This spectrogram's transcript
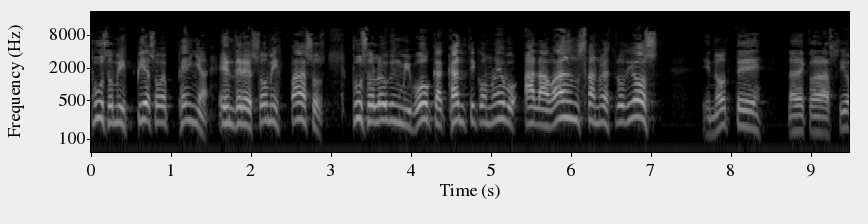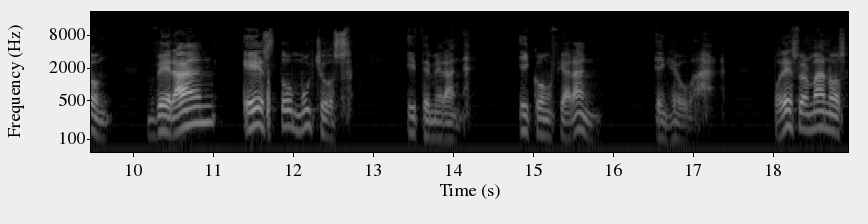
Puso mis pies sobre peña, enderezó mis pasos, puso luego en mi boca cántico nuevo, alabanza a nuestro Dios. Y note la declaración, verán esto muchos y temerán y confiarán en Jehová. Por eso, hermanos,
